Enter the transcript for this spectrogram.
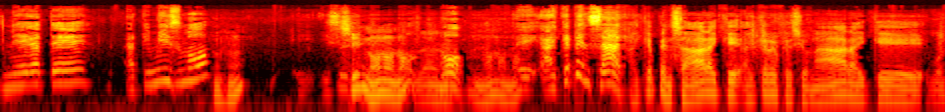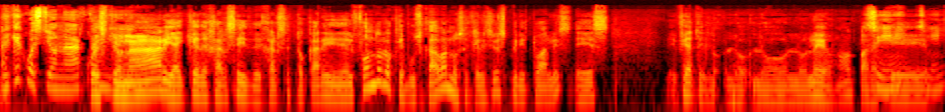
niégate a ti mismo sí, no, no, no. No, no, no. Eh, hay que pensar. Hay que pensar, hay que, hay que reflexionar, hay que... hay que cuestionar. Cuestionar y hay que dejarse y dejarse tocar. Y en el fondo lo que buscaban los ejercicios espirituales es, eh, fíjate, lo, lo, lo, leo, ¿no? Para que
